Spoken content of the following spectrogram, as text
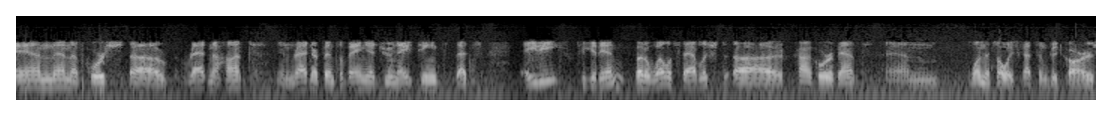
And then of course uh, Radnor Hunt in Radnor, Pennsylvania, June 18th. That's 80 to get in, but a well-established uh, Concours event and one that's always got some good cars.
